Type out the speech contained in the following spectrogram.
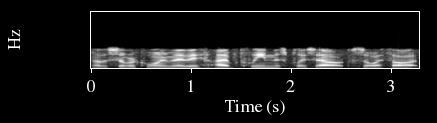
Another silver coin, maybe? I've cleaned this place out, so I thought.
